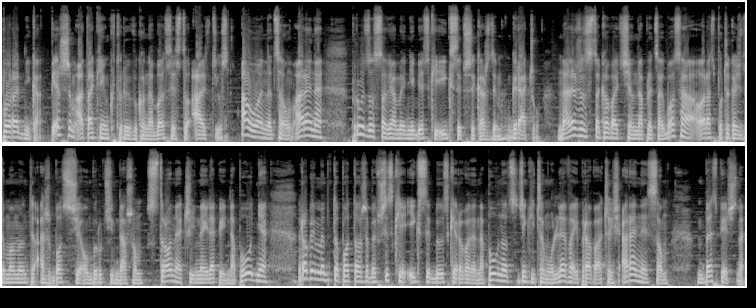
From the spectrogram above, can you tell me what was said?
poradnika. Pierwszym atakiem, który wykona boss jest to Altius. AOE na całą arenę, plus zostawiamy niebieskie X przy każdym graczu. Należy zastakować się na plecach bossa oraz poczekać do momentu, aż boss się obróci w naszą stronę, czyli najlepiej na południe. Robimy to po to, żeby wszystkie X były skierowane na północ, dzięki czemu lewa i prawa część areny są bezpieczne.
